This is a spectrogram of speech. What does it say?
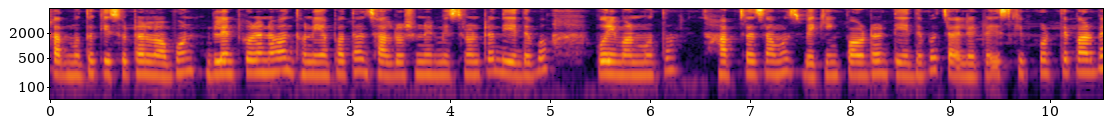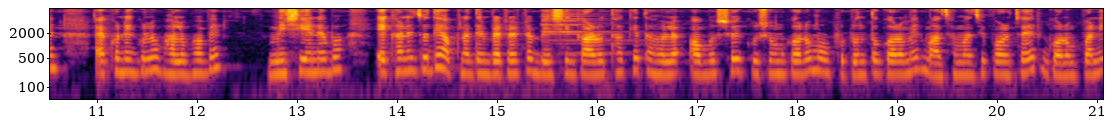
স্বাদ মতো কিছুটা লবণ। ব্লেন্ড করে নেওয়া ধনিয়া পাতা, ঝাল রসুনের মিশ্রণটা দিয়ে দেব পরিমাণ মতো। হাফ চা চামচ বেকিং পাউডার দিয়ে দেব, চাইলে এটা স্কিপ করতে পারবেন। এখন এগুলো ভালোভাবে মিশিয়ে নেব। এখানে যদি আপনাদের ব্যাটারটা বেশি গাঢ় থাকে, তাহলে অবশ্যই কুসুম গরম ও ফুটন্ত গরমের মাঝামাঝি পর্যায়ের গরম পানি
